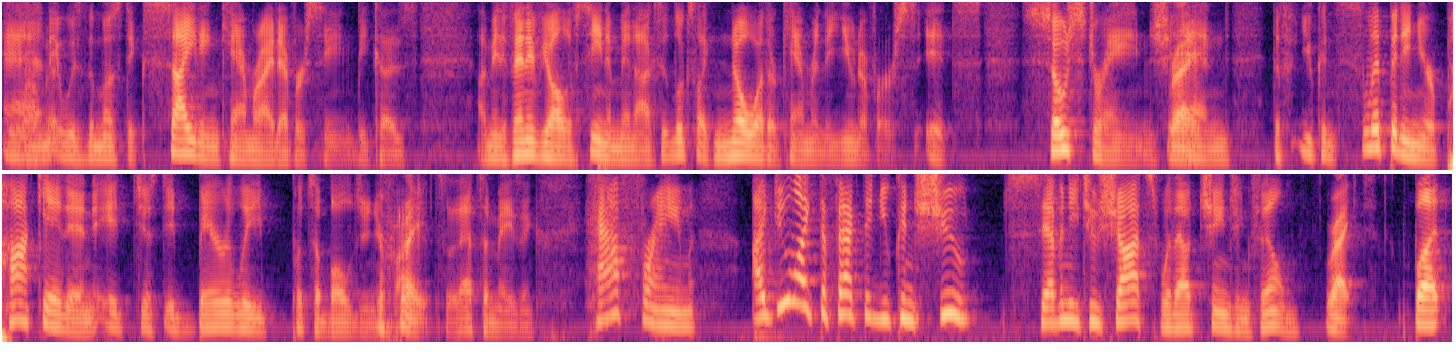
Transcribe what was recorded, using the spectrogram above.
and it. was the most exciting camera I'd ever seen. Because, I mean, if any of y'all have seen a Minox, it looks like no other camera in the universe. It's so strange, Right. and the, you can slip it in your pocket, and it just it barely puts a bulge in your pocket. Right. So that's amazing. Half frame, I do like the fact that you can shoot 72 shots without changing film. Right. But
